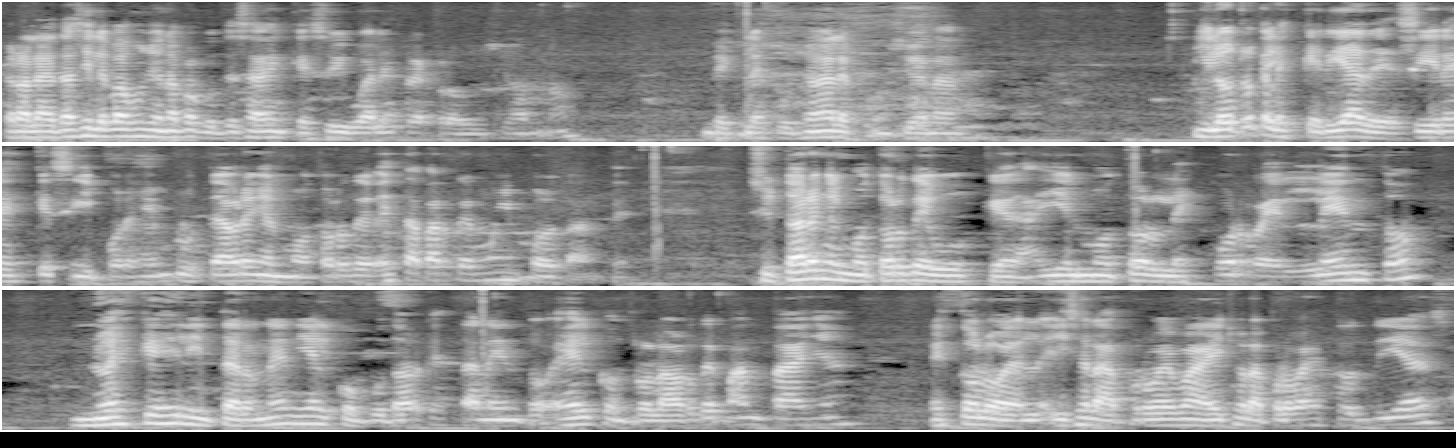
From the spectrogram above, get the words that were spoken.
Pero la verdad sí les va a funcionar porque ustedes saben que eso igual es reproducción, ¿no? De que les funciona, les funciona. Y lo otro que les quería decir es que si, por ejemplo, usted abre en el motor de... Esta parte es muy importante. Si usted abre en el motor de búsqueda y el motor les corre lento, no es que es el internet ni el computador que está lento, es el controlador de pantalla. Esto lo hice la prueba, he hecho la prueba estos días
